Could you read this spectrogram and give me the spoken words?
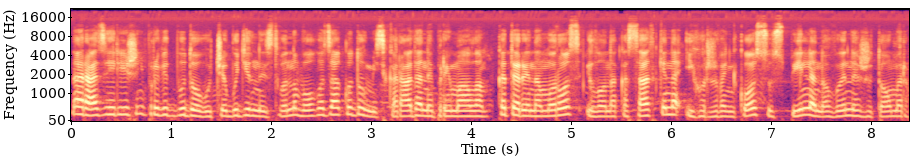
Наразі рішень про відбудову чи будівництво нового закладу міська рада не приймала. Катерина Мороз, Ілона Касаткіна, Ігор Жванько, Суспільне новини, Житомир.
